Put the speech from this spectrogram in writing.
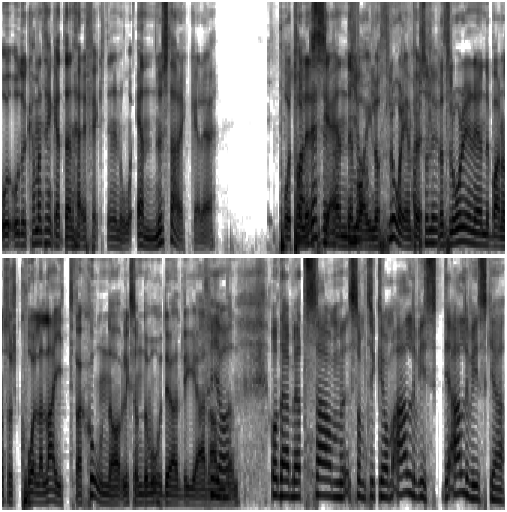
och, och då kan man tänka att den här effekten är nog ännu starkare på Tolleressia sidan. än den Ja, var i Lothlorien. För absolut. Lothlorien är ändå bara någon sorts Cola Light-version av liksom, de odödliga landen. Och det här med att Sam som tycker om alvisk, det alviska,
